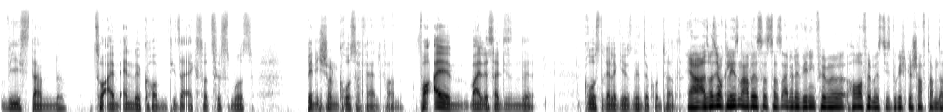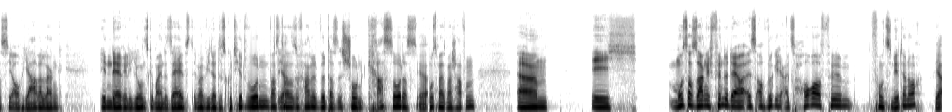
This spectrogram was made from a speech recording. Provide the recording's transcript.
wie es dann zu einem Ende kommt, dieser Exorzismus, bin ich schon ein großer Fan von. Vor allem, weil es halt diesen äh, großen religiösen Hintergrund hat. Ja, also was ich auch gelesen habe, ist, dass das einer der wenigen Filme, Horrorfilme ist, die es wirklich geschafft haben, dass sie auch jahrelang in der Religionsgemeinde selbst immer wieder diskutiert wurden, was Ja. da so verhandelt wird. Das ist schon krass so, das Ja. muss man erstmal schaffen. Ähm, ich muss auch sagen, ich finde, der ist auch wirklich als Horrorfilm, funktioniert er noch. Ja.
